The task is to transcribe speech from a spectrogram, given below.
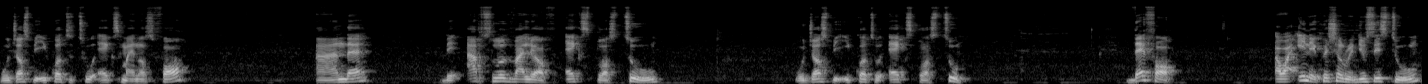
will just be equal to 2x minus 4. And uh, the absolute value of x plus 2 will just be equal to x plus 2. Therefore, our inequation reduces to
